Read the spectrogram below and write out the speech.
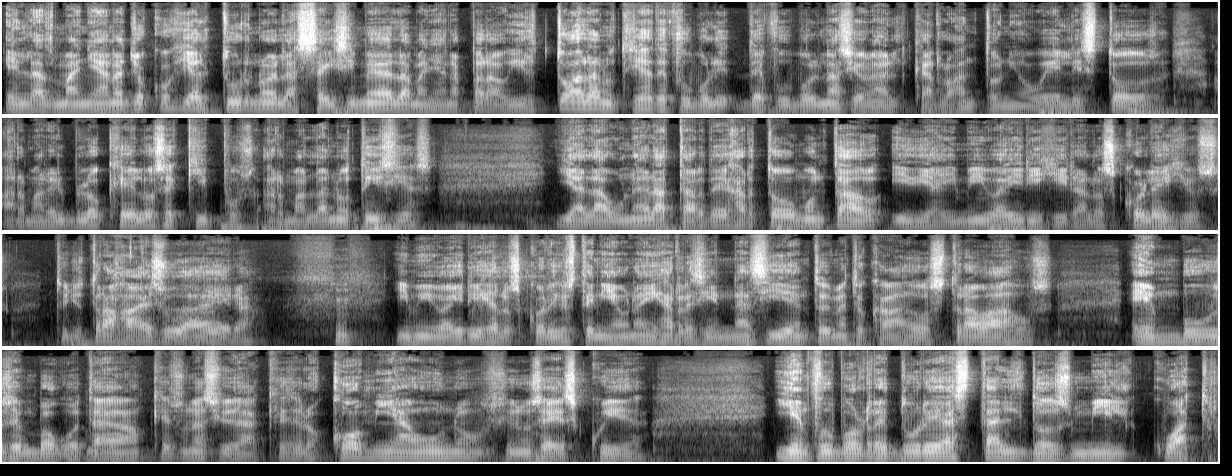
en las mañanas yo cogía el turno de las seis y media de la mañana para oír todas las noticias de fútbol, de fútbol nacional, Carlos Antonio Vélez, todos, armar el bloque de los equipos, armar las noticias y a la una de la tarde dejar todo montado y de ahí me iba a dirigir a los colegios. Entonces yo trabajaba de sudadera y me iba a dirigir a los colegios, tenía una hija recién nacida, entonces me tocaba dos trabajos en bus en Bogotá, que es una ciudad que se lo come a uno si uno se descuida. Y en Fútbol Red duré hasta el 2004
